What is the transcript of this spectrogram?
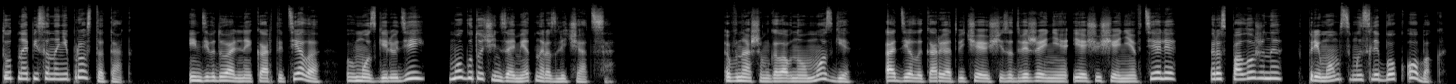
тут написано не просто так. Индивидуальные карты тела в мозге людей могут очень заметно различаться. В нашем головном мозге отделы коры, отвечающие за движение и ощущения в теле, расположены в прямом смысле бок о бок.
